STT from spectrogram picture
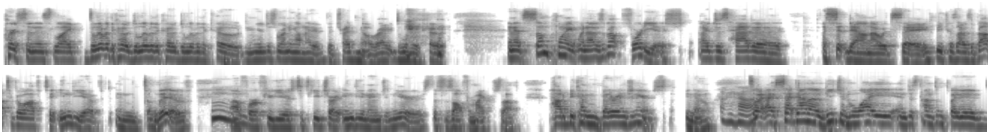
person is like deliver the code, deliver the code, deliver the code. And you're just running on the, the treadmill, right? Deliver the code. and at some point when I was about 40 ish, I just had a, a sit down, I would say, because I was about to go off to India and to live mm. uh, for a few years to teach our Indian engineers. This is all for Microsoft how to become better engineers. You know, uh-huh. so I, I, sat down on a beach in Hawaii and just contemplated,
